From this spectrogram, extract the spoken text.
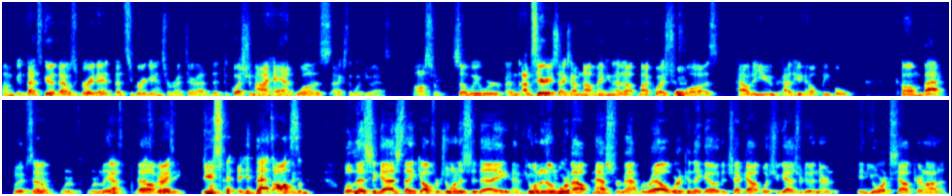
I'm good. That's good. That was a great. An- that's a great answer right there. I, the, the question I had was actually what you asked. Awesome. So we were. I'm serious. Actually, I'm not making that up. My question was, how do you how do you help people come back? We're, so we're we're, we yeah, that's oh, crazy. You said, that's awesome. Well, listen, guys, thank y'all for joining us today. And if you want to know more about Pastor Matt Burrell, where can they go to check out what you guys are doing there in York, South Carolina?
